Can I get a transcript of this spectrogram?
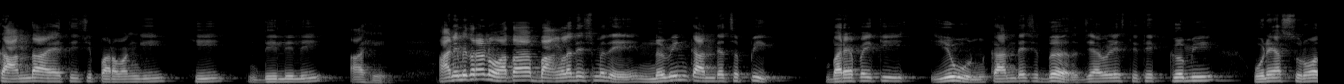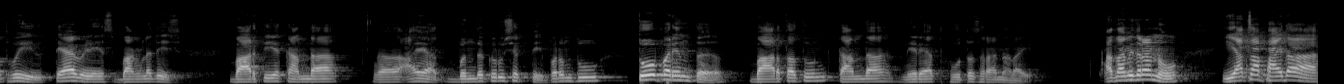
कांदा आयातीची परवानगी ही दिलेली आहे. आणि मित्रांनो आता बांगलादेशमध्ये नवीन कांद्याचं पीक बऱ्यापैकी येऊन कांद्याचे दर ज्यावेळेस तिथे कमी होण्यास सुरुवात होईल त्यावेळेस बांगलादेश भारतीय कांदा आयात बंद करू शकते परंतु तोपर्यंत भारतातून कांदा निर्यात होतच राहणार आहे. आता मित्रांनो याचा फायदा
